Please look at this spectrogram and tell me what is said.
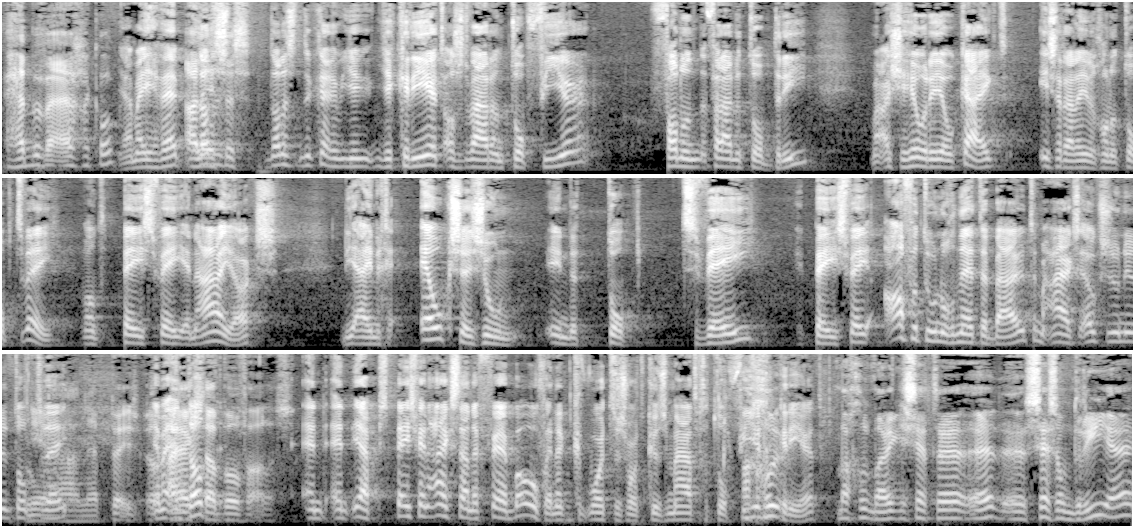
hebben we eigenlijk ook. Ja, maar je, hebt, Alleen dat is, dat is, je, je- creëert als het ware een top 4 van een, vanuit een top 3. Maar als je heel reëel kijkt, is er alleen nog gewoon een top 2. Want PSV en Ajax, die eindigen elk seizoen in de top 2. PSV af en toe nog net erbuiten, maar Ajax elk seizoen in de top 2. Ja, nee, maar Ajax dat- staat boven alles. En, en ja, PSV en Ajax staan er ver boven. En dan wordt er een soort kunstmatige top 4 Maar goed, gecreëerd. Maar goed, Mark, je zegt eh, eh, zes om drie. Hè,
